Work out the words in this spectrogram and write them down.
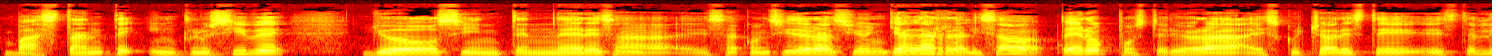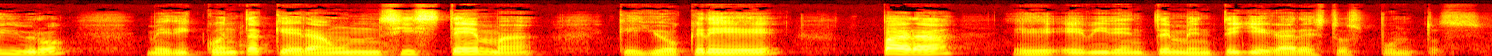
bastante. Inclusive yo sin tener esa, esa consideración ya la realizaba, pero posterior a escuchar este, este libro me di cuenta que era un sistema que yo creé para eh, evidentemente llegar a estos puntos.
